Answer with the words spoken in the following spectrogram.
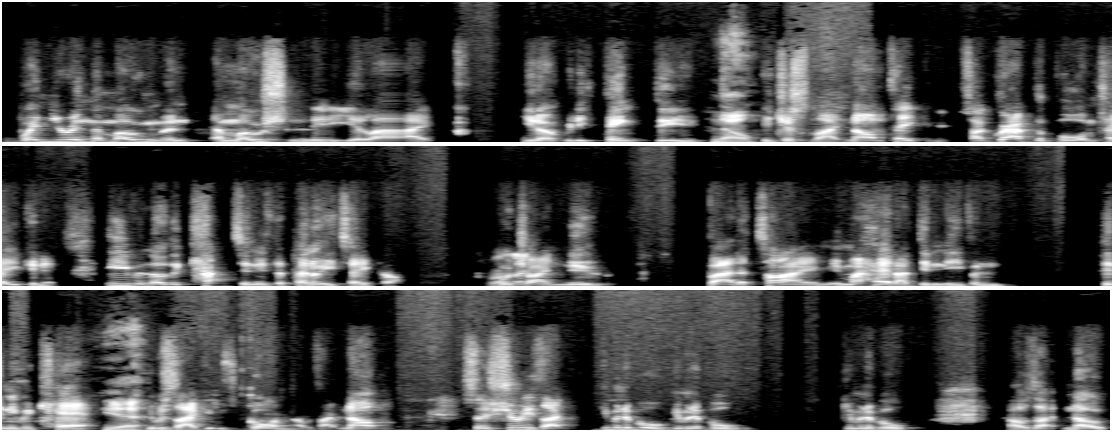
when you're in the moment, emotionally, you're like, you don't really think, do you? no, You're just like, no, I'm taking it. So I grab the ball. I'm taking it, even though the captain is the penalty taker, which I knew. But at the time, in my head, I didn't even didn't even care. Yeah. It was like it was gone. I was like, no. So Shuey's like, give me the ball. Give me the ball. Give me the ball. I was like, no.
